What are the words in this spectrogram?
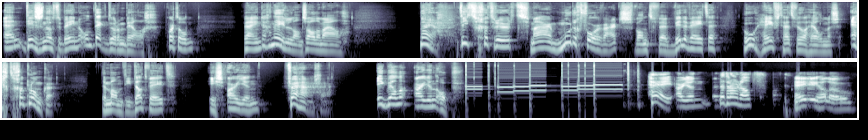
En dit is notabene ontdekt door een Belg. Kortom, weinig Nederlands allemaal. Nou ja, niet getreurd, maar moedig voorwaarts, want we willen weten hoe heeft het Wilhelmus echt geklonken. De man die dat weet is Arjen Verhagen. Ik bel Arjen op. Hey Arjen, met Ronald. Hey, hallo.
